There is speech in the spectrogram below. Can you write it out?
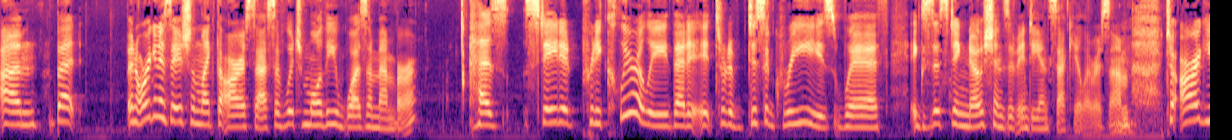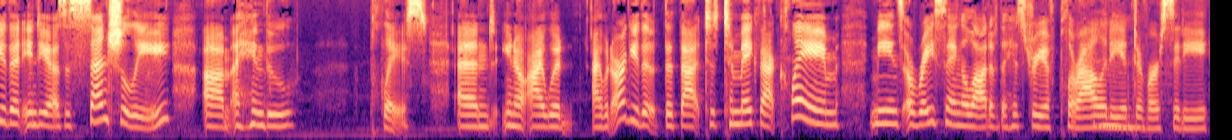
um, but an organization like the RSS, of which Modi was a member, has stated pretty clearly that it, it, sort of disagrees with existing notions of Indian secularism to argue that India is essentially um, a Hindu place. And you know, I would I would argue that that, that to, to make that claim means erasing a lot of the history of plurality mm. and diversity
